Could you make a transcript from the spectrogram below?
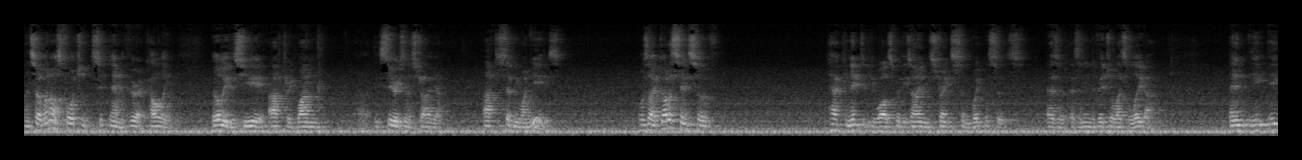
And so when I was fortunate to sit down with Virat Kohli earlier this year after he'd won uh, the series in Australia after 71 years, was I got a sense of how connected he was with his own strengths and weaknesses as, a, as an individual, as a leader. And he, he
